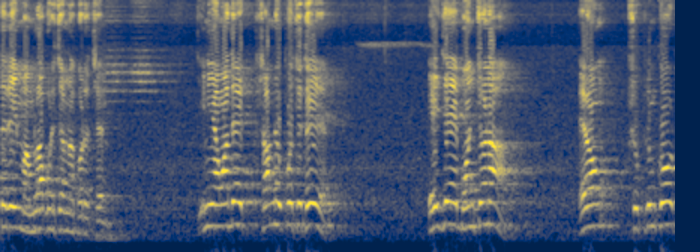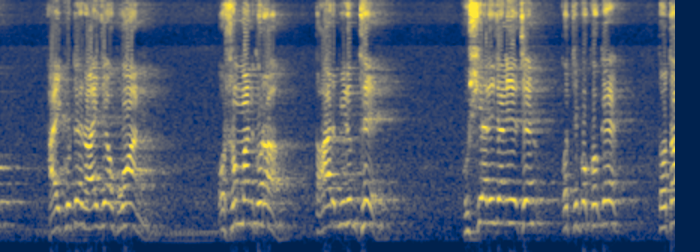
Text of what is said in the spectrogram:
আমাদের এই মামলা পরিচালনা করেছেন। তিনি আমাদের সামনে উপস্থিত হয়ে এই যে বঞ্চনা এবং সুপ্রিম কোর্ট হাইকোর্টের রায় যে অপমান, অসম্মান করা, তার বিরুদ্ধে হুঁশিয়ারি জানিয়েছেন কর্তৃপক্ষকে তথা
